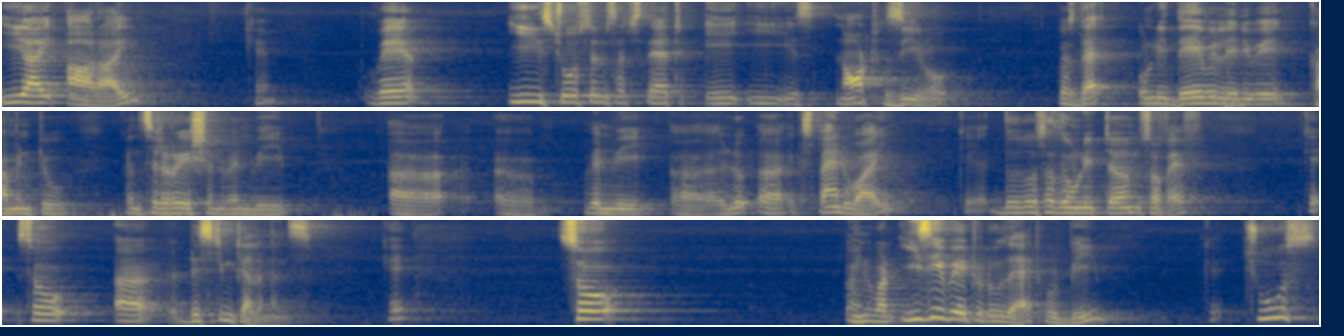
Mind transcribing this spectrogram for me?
EIRI okay where E is chosen such that AE is not 0 because that only they will anyway come into consideration when we uh, uh, when we uh, look, uh, expand y okay those are the only terms of f okay so uh, distinct elements. Okay. So, I mean one easy way to do that would be okay, choose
